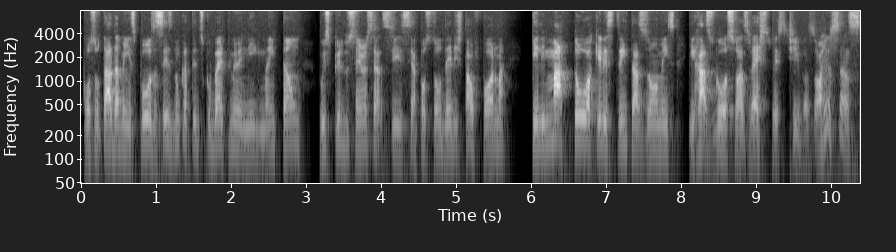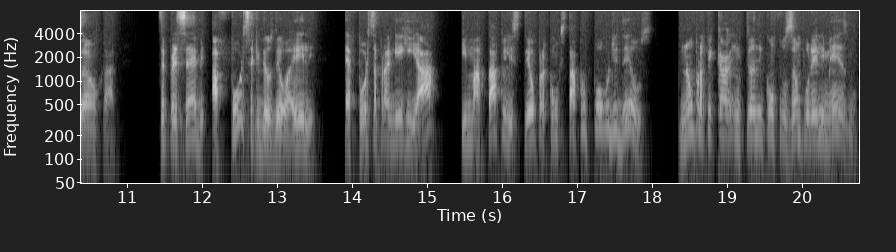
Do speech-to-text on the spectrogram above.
consultado a minha esposa, vocês nunca teriam descoberto meu enigma. Então, o Espírito do Senhor se, se, se apostou dele de tal forma que ele matou aqueles 30 homens e rasgou as suas vestes festivas. Olha o Sansão, cara. Você percebe? A força que Deus deu a ele é força para guerrear e matar Filisteu para conquistar para o povo de Deus não para ficar entrando em confusão por ele mesmo.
